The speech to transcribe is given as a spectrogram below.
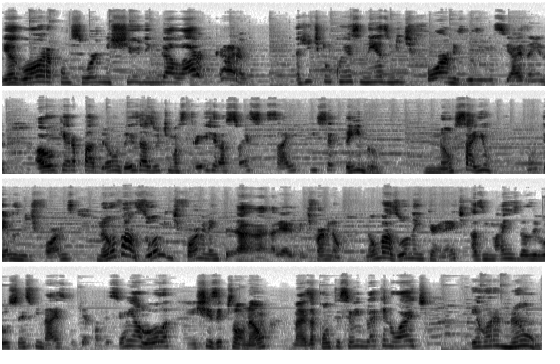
E agora com Sword and Shield em Galar, cara, a gente não conhece nem as midforms dos iniciais ainda. Algo que era padrão desde as últimas três gerações sai em setembro. Não saiu. Não temos midforms. Não vazou midform na internet. Ah, aliás, midform não. Não vazou na internet as imagens das evoluções finais. O que aconteceu em Alola, em XY não, mas aconteceu em Black and White. E agora não.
